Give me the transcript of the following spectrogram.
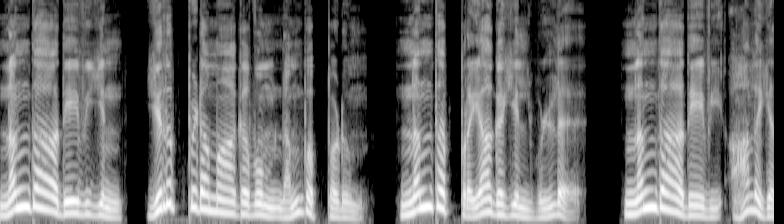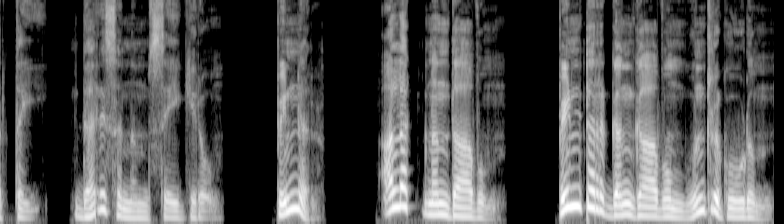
நந்தாதேவியின் இருப்பிடமாகவும் நம்பப்படும். நந்த பிரயாகையில் உள்ள நந்தாதேவி ஆலயத்தை தரிசனம் செய்கிறோம். பின்னர் அலக்நந்தாவும் பிண்டர் கங்காவும் ஒன்று கூடும்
